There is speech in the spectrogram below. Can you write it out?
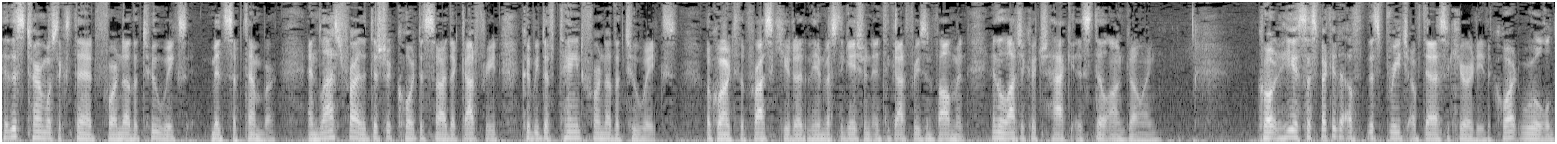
this term was extended for another two weeks mid-September, and last Friday the district court decided that Gottfrid could be detained for another two weeks. According to the prosecutor, the investigation into Gottfrid's involvement in the Logica hack is still ongoing. Quote, he is suspected of this breach of data security. The court ruled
